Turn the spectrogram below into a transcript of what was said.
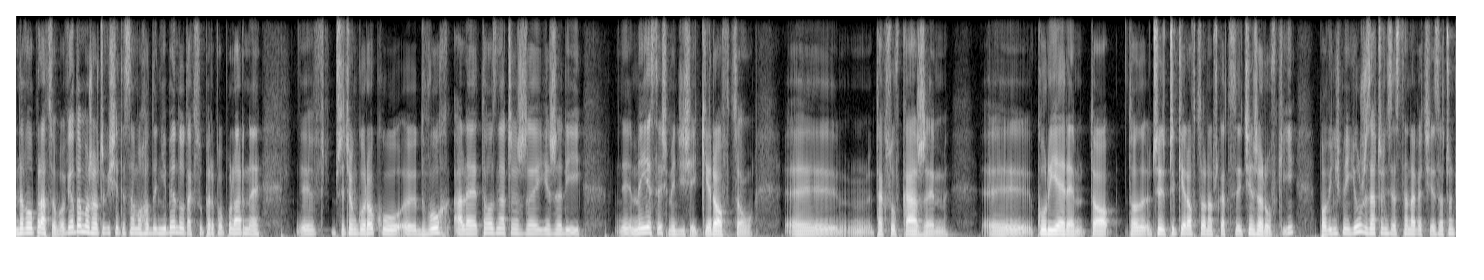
nową pracą, bo wiadomo, że oczywiście te samochody nie będą tak super popularne y, w przeciągu roku, dwóch, ale to oznacza, że jeżeli my jesteśmy dzisiaj kierowcą, taksówkarzem, kurierem, to, to, czy, czy kierowcą na przykład ciężarówki, powinniśmy już zacząć zastanawiać się, zacząć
